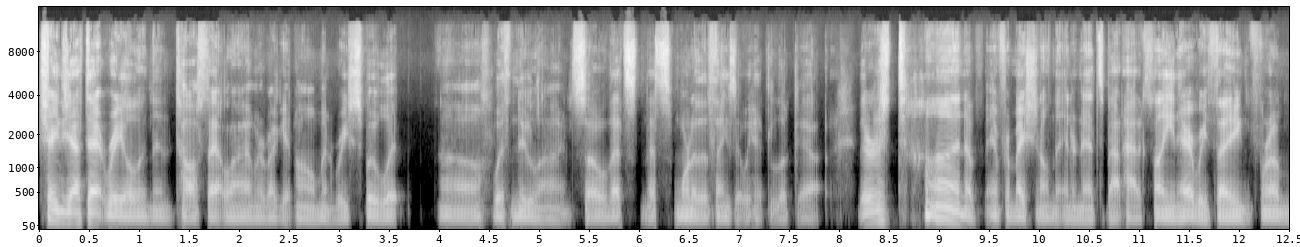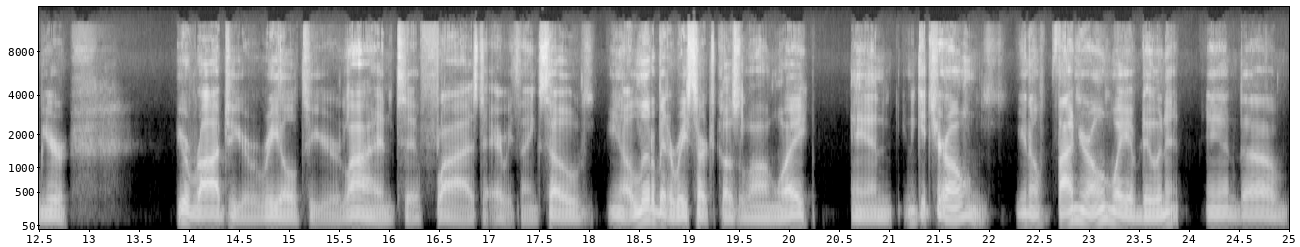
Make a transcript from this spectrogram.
change out that reel and then toss that line whenever I get home and respool it uh, with new lines. So that's that's one of the things that we have to look at. There's a ton of information on the internet about how to clean everything from your your rod to your reel to your line to flies to everything. So you know a little bit of research goes a long way, and you get your own. You know, find your own way of doing it, and um,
